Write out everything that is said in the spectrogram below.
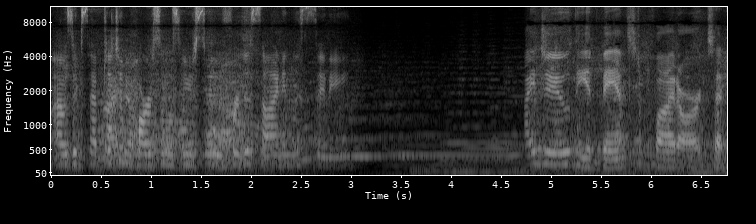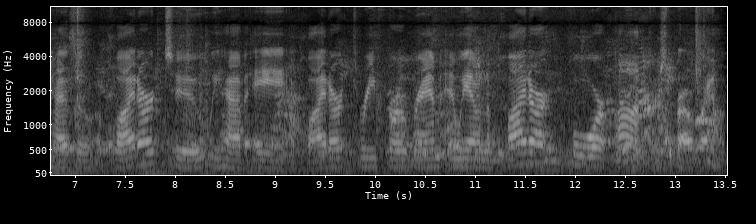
I was accepted to Parsons New School for Design in the city. I do the Advanced Applied Arts that has an Applied Art 2, we have a Applied Art 3 program, and we have an Applied Art 4 Honors program.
